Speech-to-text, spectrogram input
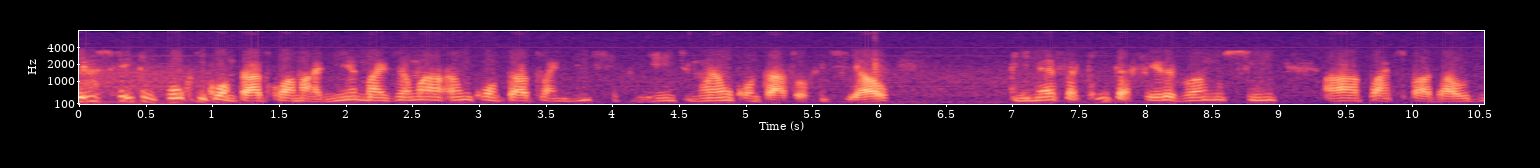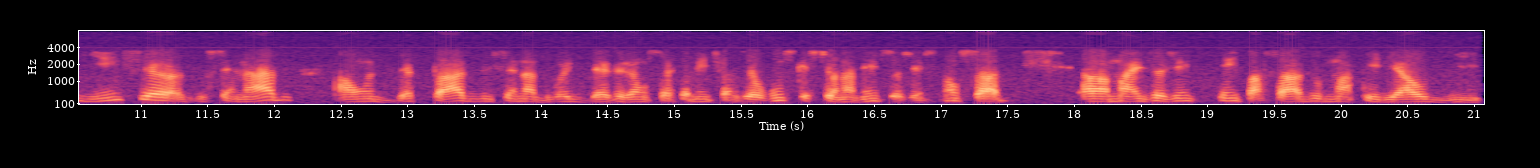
Temos feito um pouco de contato com a Marinha, mas é, uma, é um contato ainda ambiente, não é um contato oficial. E nessa quinta-feira vamos sim a participar da audiência do Senado, onde deputados e senadores deverão certamente fazer alguns questionamentos, a gente não sabe, uh, mas a gente tem passado material de,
